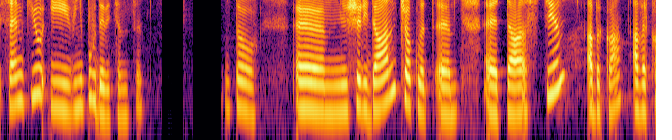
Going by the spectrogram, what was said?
Сенкю і Вінні-Пух дивиться на це. То Шерідан, Чоклет е, е, Тасті, АБК, АВК.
